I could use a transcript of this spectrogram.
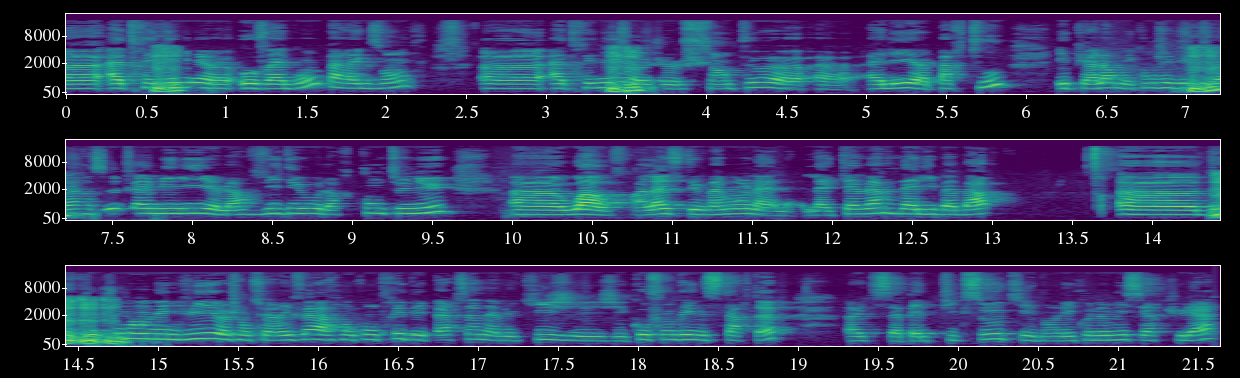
Euh, à traîner mhm. au wagon, par exemple, euh, à traîner, mhm. je, je, suis un peu allée partout. Et puis alors, mais quand j'ai découvert The Family, leurs vidéos, leur contenu, waouh, wow, là c'était vraiment la, la caverne d'Alibaba. Euh, de, de fil en aiguille, j'en suis arrivée à rencontrer des personnes avec qui j'ai cofondé une startup euh, qui s'appelle Pixo, qui est dans l'économie circulaire.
